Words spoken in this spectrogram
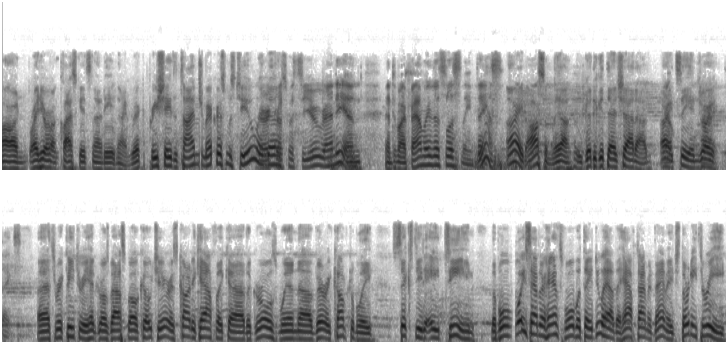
on right here on Classic Hits 98.9. Rick, appreciate the time. Merry Christmas to you. Merry and, uh, Christmas to you, Randy, and, and to my family that's listening. Thanks. Yeah. All right, awesome. Yeah, good to get that shout out. All right, see you. Enjoy. All right, thanks. Uh, that's Rick Petrie, head girls basketball coach here. As Kearney Catholic, uh, the girls win uh, very comfortably, 60 to 18. The boys have their hands full, but they do have the halftime advantage, 33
